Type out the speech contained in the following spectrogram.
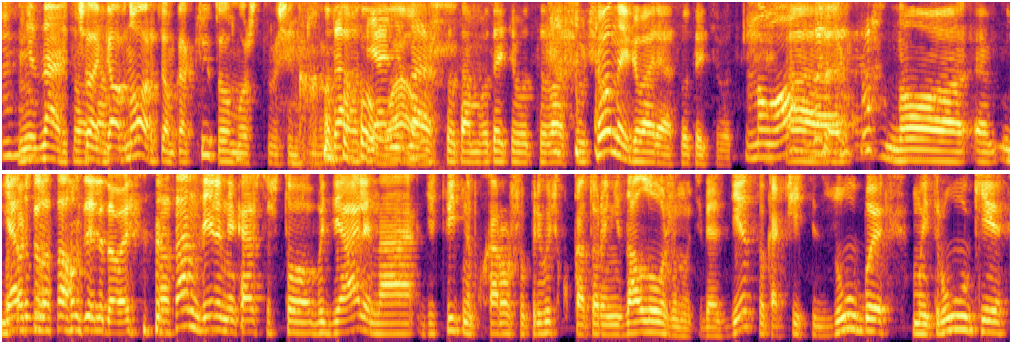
Мгм. Не знаю, Если что человек там- говно, Артем, как ты, то может вообще не Да, вот я не знаю, что там вот эти вот ваши ученые говорят, вот эти вот. Но А, большинство. Но э, Ну, я так что на самом деле давай. на самом деле, мне кажется, что в идеале на действительно хорошую привычку, которая не заложена у тебя с детства, как чистить зубы, мыть руки,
